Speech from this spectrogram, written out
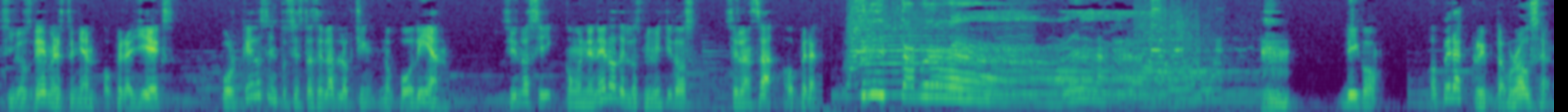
Si los gamers tenían Opera GX, ¿por qué los entusiastas de la blockchain no podían? Siendo así, como en enero del 2022 se lanza Opera Digo, Opera Crypto Browser,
